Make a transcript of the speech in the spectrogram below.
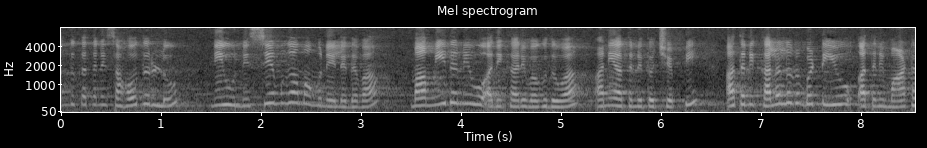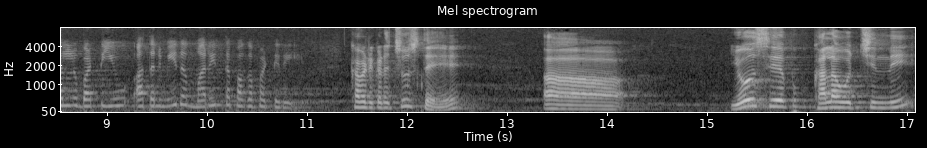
అందుకతని సహోదరులు నీవు నిశ్చయముగా మమ్ము నేలెదవా? మా మీద నీవు అధికారి వగుదువా? అని అతనితో చెప్పి అతని కలలను బట్టియు అతని మాటలను బట్టియు అతని మీద మరింత పగపట్టిరి కాబట్టి ఇక్కడ చూస్తే యోసేపు కళ వచ్చింది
